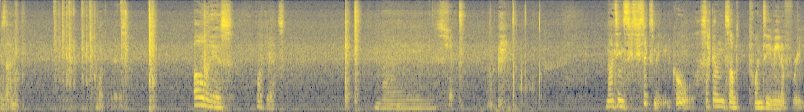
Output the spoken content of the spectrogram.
Is that enough? Oh, it is. Fuck yes. Nice shit. 1966 mean. Cool. Second sub 20 mean of free.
